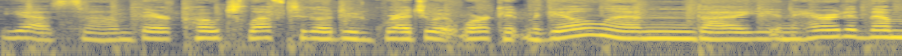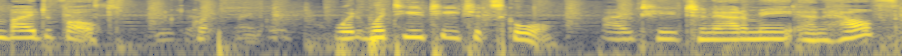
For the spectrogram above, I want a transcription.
Yes, um, their coach left to go do graduate work at McGill, and I inherited them by default. Quite frankly. What, what do you teach at school? I teach anatomy and health,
